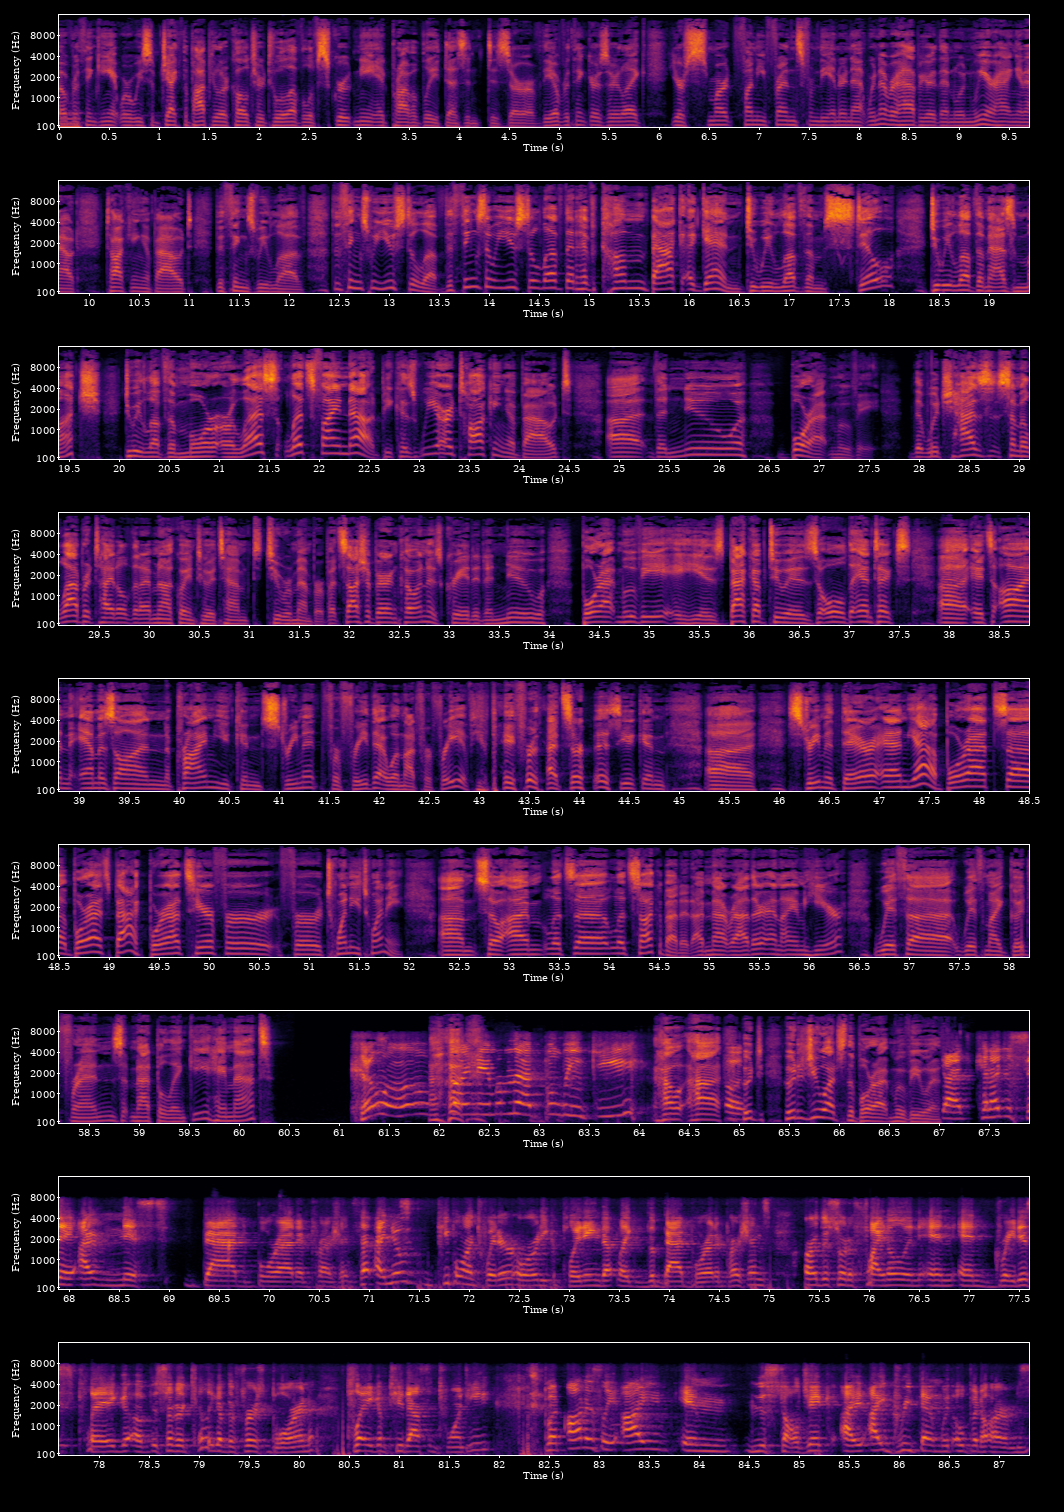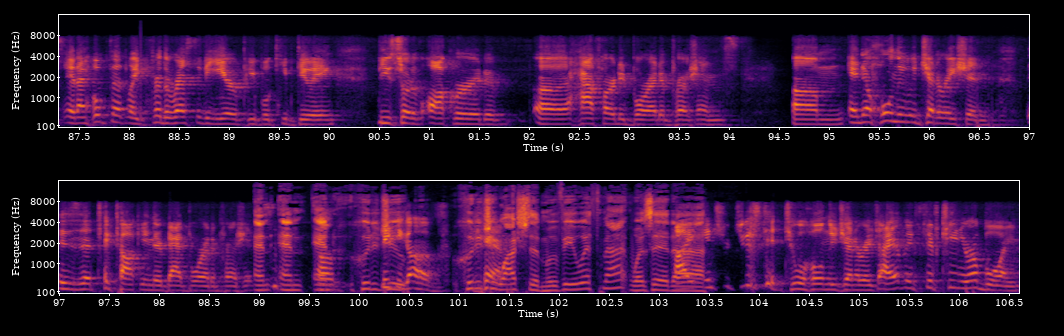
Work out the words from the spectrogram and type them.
Overthinking It, where we subject the popular culture to a level of scrutiny it probably doesn't deserve. The Overthinkers are like your smart, funny friends from the internet. We're never happier than when we are hanging out talking about the things we love, the things we used to love, the things that we used to love that have come back again. Do we love them still? Do we love them as much? Do we love them more or less? Let's find out because we are talking about uh, the new Borat movie that which has some elaborate title that I'm not going to attempt to remember. But Sacha Baron Cohen has created a new Borat movie. He is back up to his old antics. Uh, it's on Amazon Prime. You can stream it for free there. Well, not for free. If you pay for that service, you can uh, stream it there. And yeah, Borat's uh, Borat's back. Borat's here for for 2020. Um, so I'm let's uh, let's talk about it. I'm Matt Wrather, and I am here with uh, with my good friends Matt Belinkie. Hey, Matt. Hello, my name is Matt Belinkie. How, how uh, who who did you watch the Borat movie with? Guys, can I just say I've missed bad Borat impressions. That I know people on Twitter are already complaining that like the bad Borat impressions are the sort of final and and and greatest plague of the sort of killing of the firstborn plague of 2020. But honestly, I am nostalgic. I I greet them with open arms, and I hope that like for the rest of the year, people keep doing these sort of awkward, uh, half-hearted Borat impressions. Um, and a whole new generation is uh, TikToking their bad Borat impressions. And and and um, who did you of, who did yeah. you watch the movie with, Matt? Was it? Uh... I introduced it to a whole new generation. I have a 15 year old boy,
